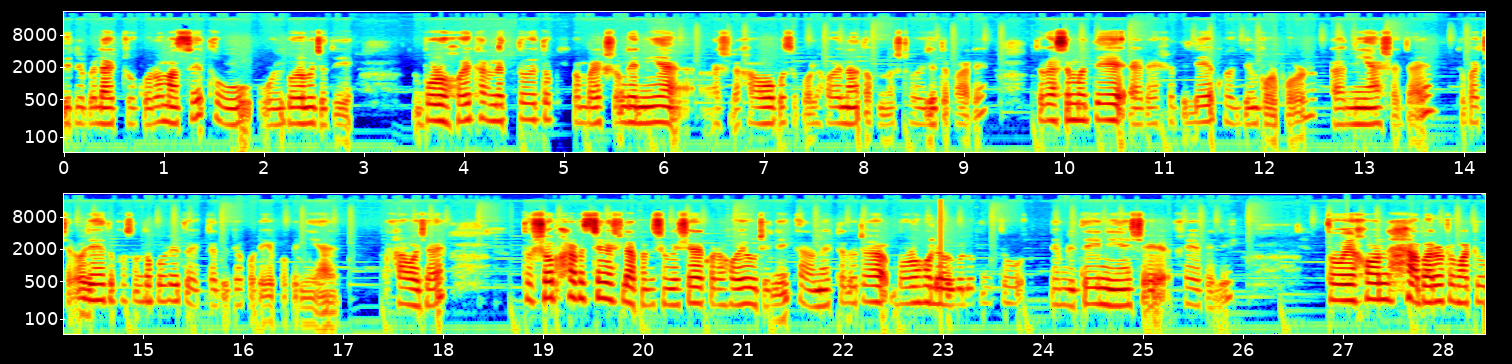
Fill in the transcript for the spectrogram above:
দিনের বেলা একটু গরম আছে, তো ওই গরমে যদি বড় হয়, কারণ তো তো কিকাম্বার একসঙ্গে নিয়ে আসলে খাওয়া পসিবল হয় না, তখন নষ্ট হয়ে যেতে পারে। তো গাছের মধ্যে রেখে দিলে কয়েকদিন পর পর নিয়ে আসা যায়। তো বাচ্চারাও যেহেতু পছন্দ করে, তো একটা দুটো করে এভাবে নিয়ে খাওয়া যায়। তো সব হারভেস্টিং আসলে আপনাদের সঙ্গে শেয়ার করা হয়ে ওঠেনি। কারণ একটা দুটা বড় হলে ওইগুলো কিন্তু এমনিতেই নিয়ে এসে খেয়ে ফেলি। তো এখন আবারও টমেটো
